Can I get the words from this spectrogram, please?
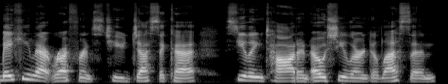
making that reference to Jessica stealing Todd and oh, she learned a lesson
